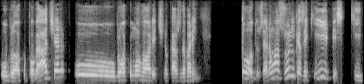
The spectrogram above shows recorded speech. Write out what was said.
o bloco Pogacar, o bloco Mohoric, no caso da Bahrein. Todos eram as únicas equipes que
